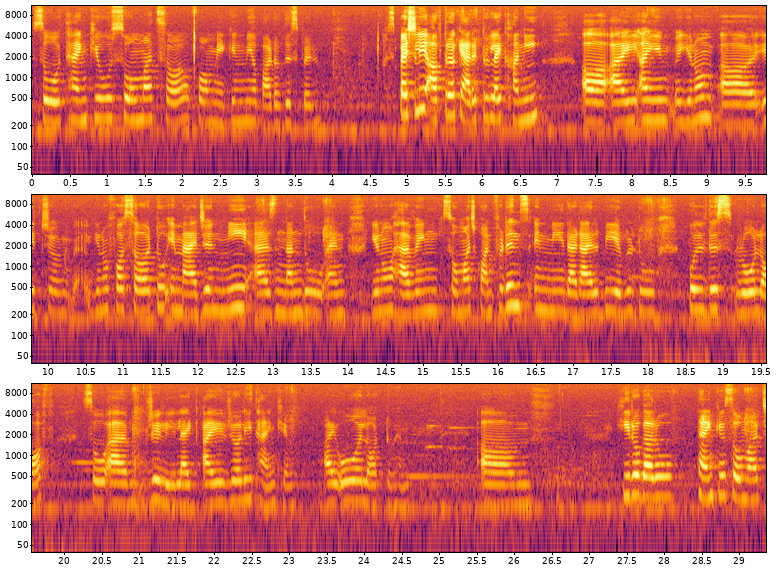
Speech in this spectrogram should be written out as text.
So thank you so much, sir, for making me a part of this film. Especially after a character like Honey, uh, I, I, you know, uh, it, um, you know, for sir to imagine me as Nandu and you know having so much confidence in me that I'll be able to pull this role off. So um, really, like, I really thank him. I owe a lot to him. Um, Garu, thank you so much.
